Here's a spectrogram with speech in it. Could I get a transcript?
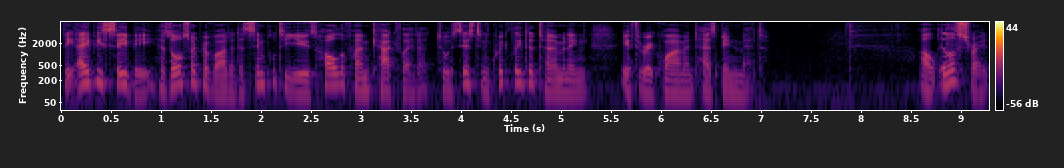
The ABCB has also provided a simple-to-use whole-of-home calculator to assist in quickly determining if the requirement has been met. I'll illustrate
